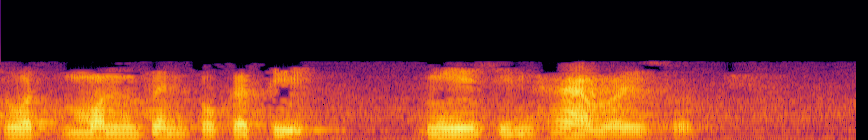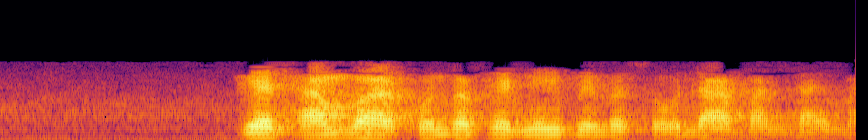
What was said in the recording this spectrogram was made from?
สวดมนต์เป็นปกติ มีศีลห้าบริสุทธิ์ จะถามว่าคนประเภทนี้เป็นพระโสดาบันได้ไหม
